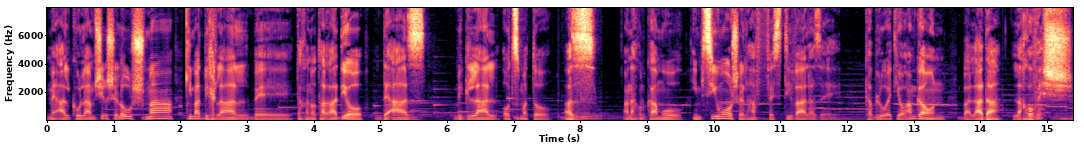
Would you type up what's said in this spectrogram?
מעל כולם שיר שלא הושמע כמעט בכלל בתחנות הרדיו דאז בגלל עוצמתו. אז אנחנו כאמור עם סיומו של הפסטיבל הזה. קבלו את יורם גאון, בלדה לחובש.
